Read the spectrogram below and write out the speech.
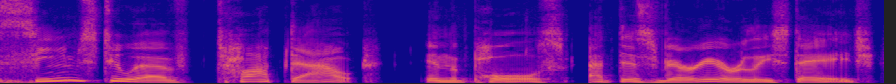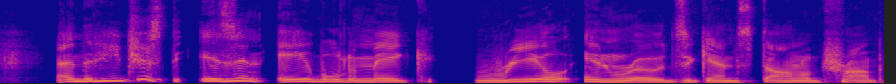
seems to have topped out in the polls at this very early stage, and that he just isn't able to make real inroads against Donald Trump.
